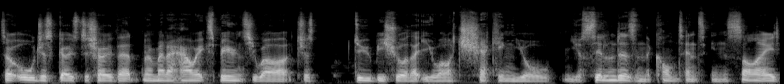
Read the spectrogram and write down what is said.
So it all just goes to show that no matter how experienced you are, just do be sure that you are checking your your cylinders and the contents inside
